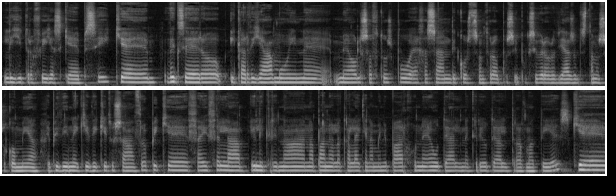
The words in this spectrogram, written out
λίγη τροφή για σκέψη και δεν ξέρω, η καρδιά μου είναι με όλους αυτούς που έχασαν δικούς τους ανθρώπους ή που ξεβρεωδιάζονται στα νοσοκομεία επειδή είναι εκεί δικοί τους άνθρωποι και θα ήθελα ειλικρινά να πάνε όλα καλά και να μην υπάρχουν ούτε άλλοι νεκροί ούτε άλλοι τραυματίες και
